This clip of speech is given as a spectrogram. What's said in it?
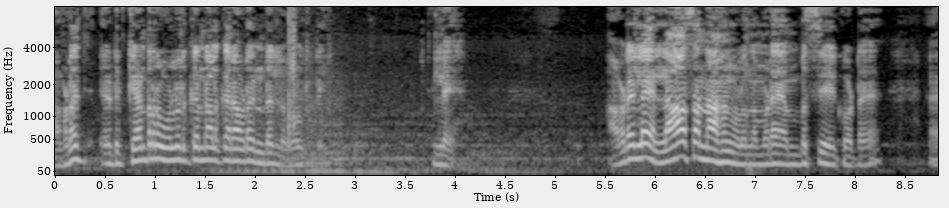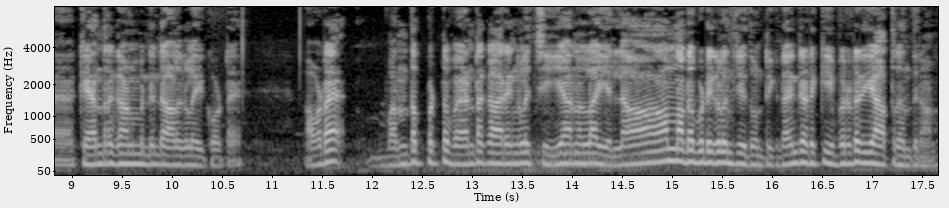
അവിടെ എടുക്കേണ്ട റോൾ എടുക്കേണ്ട ആൾക്കാർ അവിടെ ഉണ്ടല്ലോ ഓൾറെഡി ഇല്ലേ? അവിടെയുള്ള എല്ലാ സന്നാഹങ്ങളും നമ്മുടെ എംബസി ആയിക്കോട്ടെ കേന്ദ്ര ഗവൺമെന്റിന്റെ ആളുകളായിക്കോട്ടെ അവിടെ ബന്ധപ്പെട്ട് വേണ്ട കാര്യങ്ങൾ ചെയ്യാനുള്ള എല്ലാ നടപടികളും ചെയ്തുകൊണ്ടിരിക്കുന്നത് അതിന്റെ ഇടയ്ക്ക് ഇവരുടെ ഒരു യാത്ര എന്തിനാണ്?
